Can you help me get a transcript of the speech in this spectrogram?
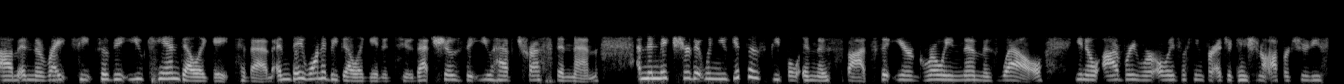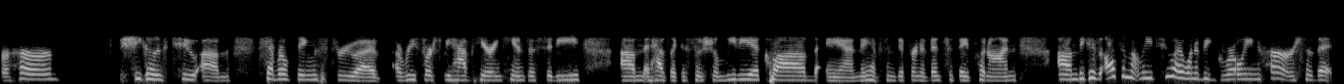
um, in the right seat so that you can delegate to them and they want to be delegated to. That shows that you have trust in them. And then make sure that when you get those people in those spots that you're growing them as well. You know, Aubrey, we're always looking for educational opportunities for her she goes to um, several things through a, a, resource we have here in Kansas City um, that has like a social media club, and they have some different events that they put on. Um, because ultimately, too, I want to be growing her so that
